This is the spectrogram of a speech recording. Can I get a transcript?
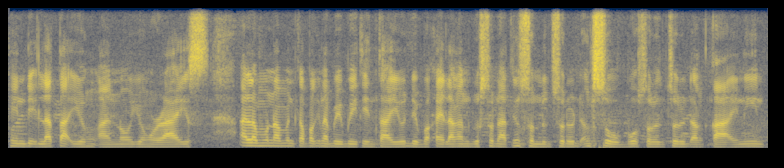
hindi lata yung ano, yung rice. Alam mo naman kapag nabibitin tayo, 'di ba? Kailangan gusto natin sunod-sunod ang subo, sunod-sunod ang kainin,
